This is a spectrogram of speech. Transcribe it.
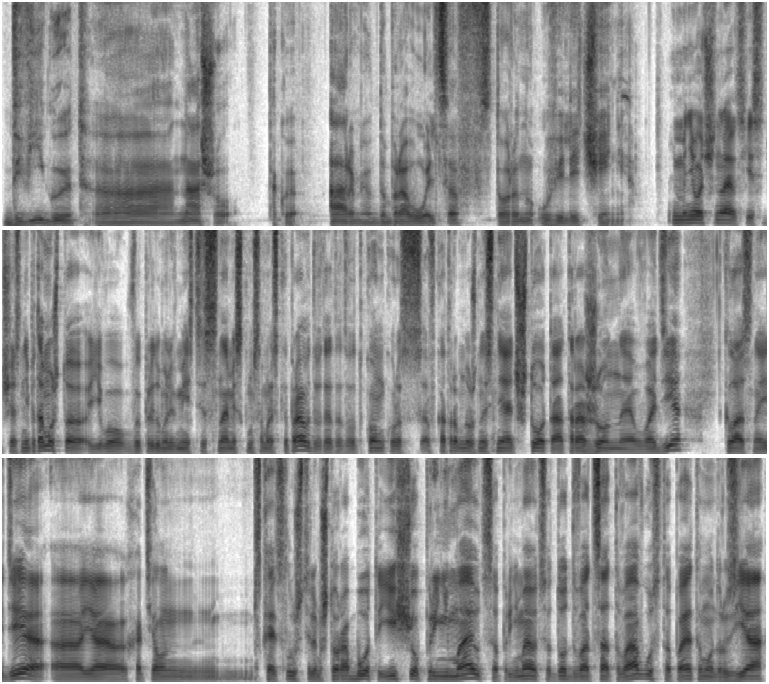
двигают э, нашу такую армию добровольцев в сторону увеличения. Мне очень нравится, если честно. Не потому, что его вы придумали вместе с нами, с «Комсомольской правдой», вот этот вот конкурс, в котором нужно снять что-то отраженное в воде. Классная идея. А я хотел сказать слушателям, что работы еще принимаются, принимаются до 20 августа, поэтому, друзья,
